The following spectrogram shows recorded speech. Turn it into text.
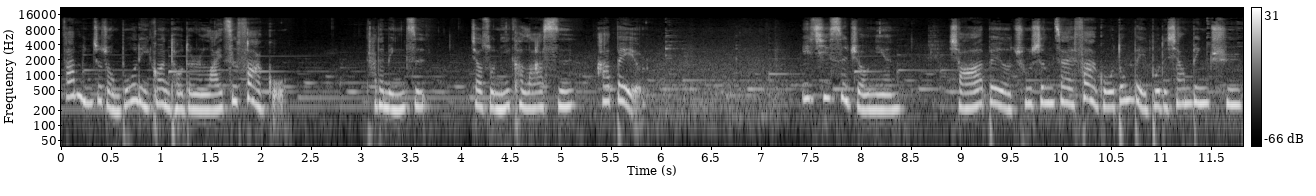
发明这种玻璃罐头的人来自法国，他的名字叫做尼克拉斯·阿贝尔。一七四九年，小阿贝尔出生在法国东北部的香槟区，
